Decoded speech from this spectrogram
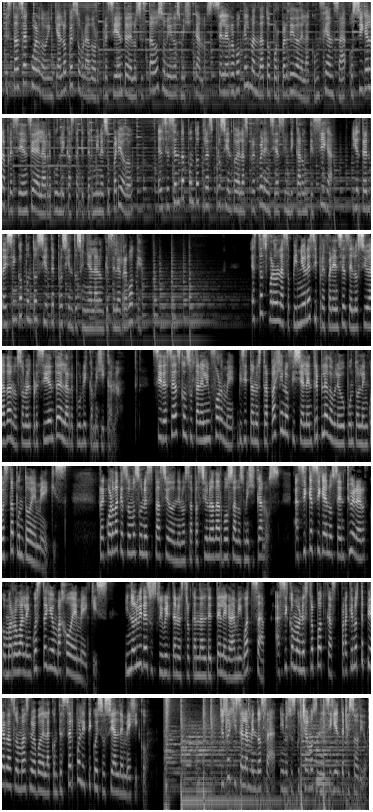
¿Estás de acuerdo en que a López Obrador, presidente de los Estados Unidos mexicanos, se le revoque el mandato por pérdida de la confianza o siga en la presidencia de la República hasta que termine su periodo? El 60.3% de las preferencias indicaron que siga y el 35.7% señalaron que se le revoque. Estas fueron las opiniones y preferencias de los ciudadanos sobre el presidente de la República Mexicana. Si deseas consultar el informe, visita nuestra página oficial en www.lencuesta.mx. Recuerda que somos un espacio donde nos apasiona dar voz a los mexicanos, así que síguenos en Twitter como arroba la encuesta-mx. Y no olvides suscribirte a nuestro canal de Telegram y WhatsApp, así como a nuestro podcast, para que no te pierdas lo más nuevo del acontecer político y social de México. Yo soy Gisela Mendoza y nos escuchamos en el siguiente episodio.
